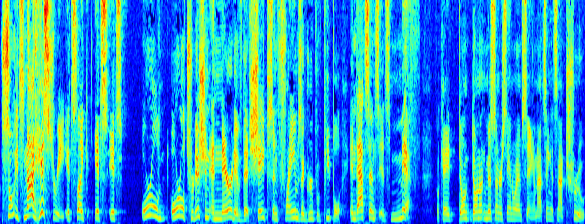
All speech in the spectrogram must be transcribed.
So it's not history. It's like it's it's oral oral tradition and narrative that shapes and frames a group of people. In that sense, it's myth. Okay, don't don't misunderstand what I'm saying. I'm not saying it's not true,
